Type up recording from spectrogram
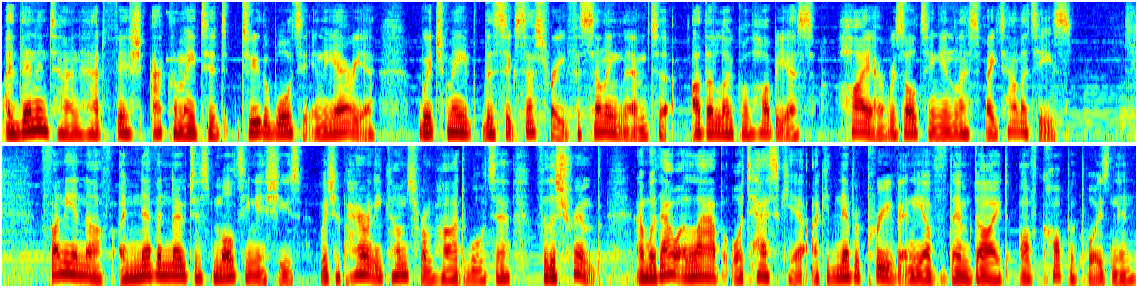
I then in turn had fish acclimated to the water in the area, which made the success rate for selling them to other local hobbyists higher, resulting in less fatalities. Funny enough, I never noticed molting issues, which apparently comes from hard water, for the shrimp, and without a lab or test kit, I could never prove any of them died of copper poisoning.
